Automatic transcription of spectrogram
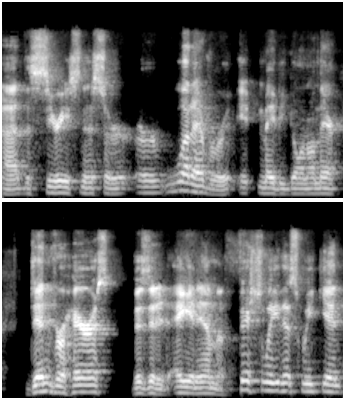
uh, the seriousness or, or whatever it may be going on there. Denver Harris visited A&M officially this weekend.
